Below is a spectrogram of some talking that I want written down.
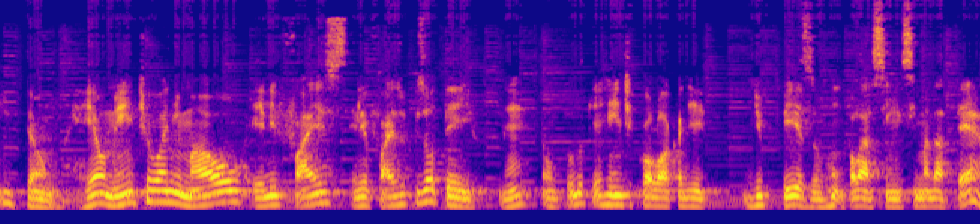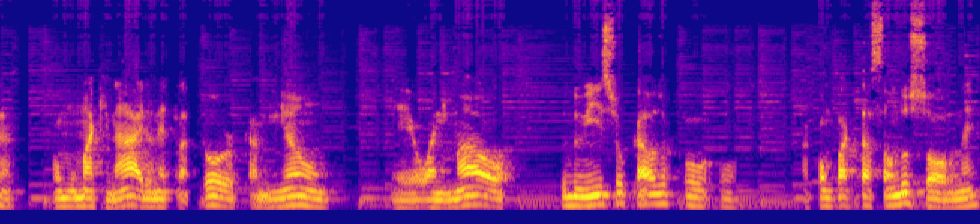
Então, realmente o animal ele faz ele faz o pisoteio, né? Então tudo que a gente coloca de, de peso, vamos falar assim, em cima da terra, como maquinário, né, trator, caminhão, é, o animal, tudo isso causa o, o, a compactação do solo, né?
